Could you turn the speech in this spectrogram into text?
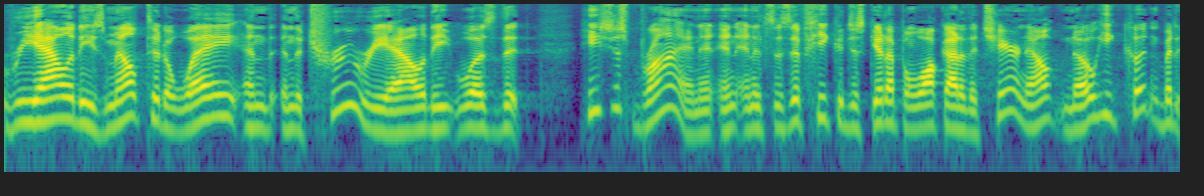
realities melted away, and, and the true reality was that he's just Brian. And, and, and, it's as if he could just get up and walk out of the chair now. No, he couldn't. But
